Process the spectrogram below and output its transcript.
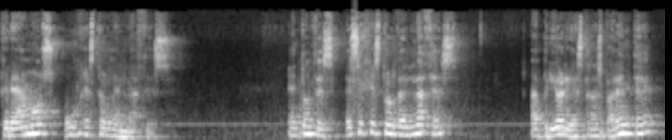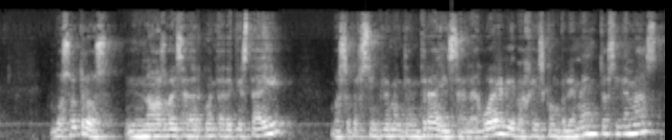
creamos un gestor de enlaces. Entonces, ese gestor de enlaces, a priori es transparente, vosotros no os vais a dar cuenta de que está ahí, vosotros simplemente entráis a la web y bajáis complementos y demás,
